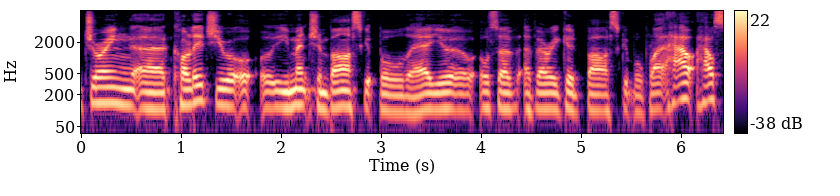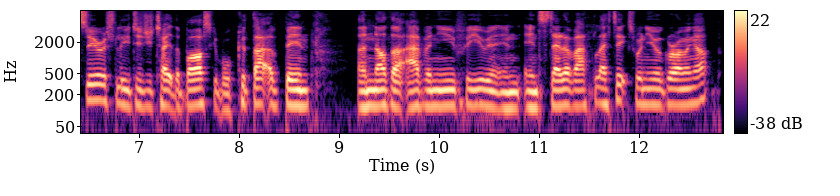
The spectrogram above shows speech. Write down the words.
during uh, college, you were, you mentioned basketball. There, you were also a very good basketball player. How how seriously did you take the basketball? Could that have been another avenue for you in, instead of athletics when you were growing up?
